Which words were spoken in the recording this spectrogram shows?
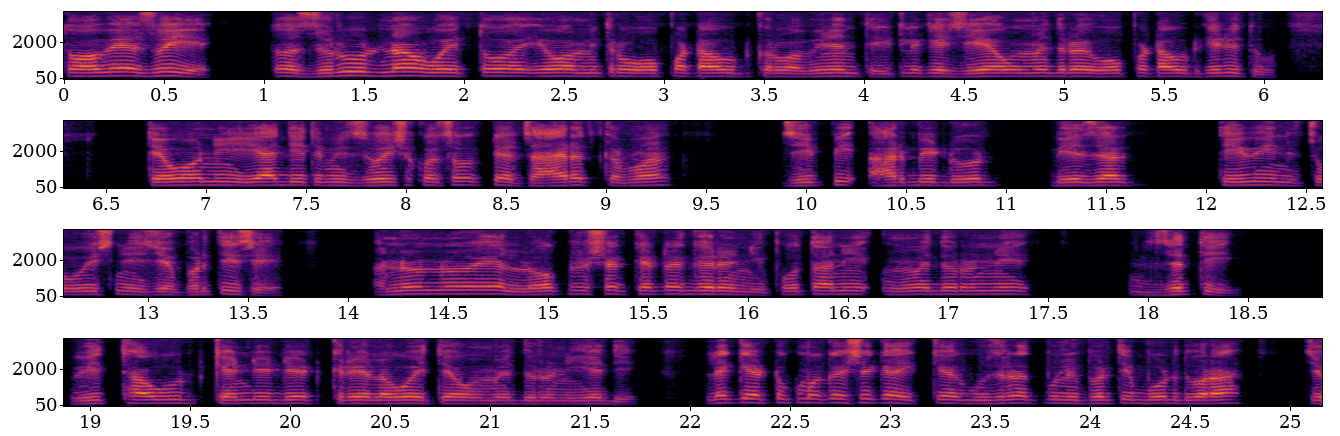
તો હવે જોઈએ, તો જરૂર ના હોય તો એવા મિત્રો ઓપટ આઉટ કરવા વિનંતી. એટલે કે જે ઉમેદવારોએ ઓપટ આઉટ કર્યું હતું, તેઓની યાદી તમે જોઈ શકો છો કે જાહેરાત કરવા જીપી આરબી ડોટ બે હજાર ત્રેવીસ ચોવીસની જે ભરતી છે અન્યોએ લોકરક્ષક કેટેગરીની પોતાની ઉમેદવારોની જતી વિથઆઉટ કેન્ડિડેટ કરેલા હોય તેવા ઉમેદવારોની યાદી. એટલે કે ટૂંકમાં કહી શકાય કે ગુજરાત પોલીસ ભરતી બોર્ડ દ્વારા જે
